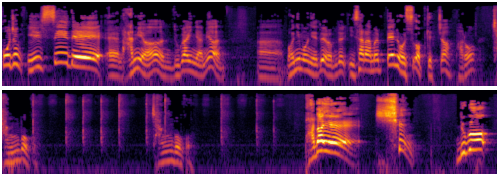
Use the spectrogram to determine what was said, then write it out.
호족 1세대라면 누가 있냐면 아, 뭐니 뭐니 해도 여러분들 이 사람을 빼놓을 수가 없겠죠. 바로 장보고. 장보고. 바다의 신. 누구?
